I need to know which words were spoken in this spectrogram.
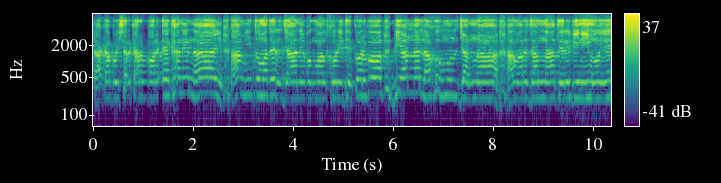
টাকা পয়সার কারবার এখানে নাই। আমি তোমাদের জান এবং মাল খরিদে করব। বিয়ান্না লাহুমুল জান্না, আমার জান্নাতের বিনিময়ে।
